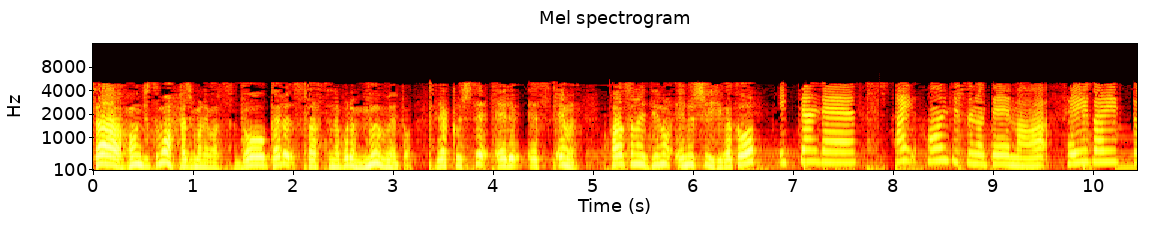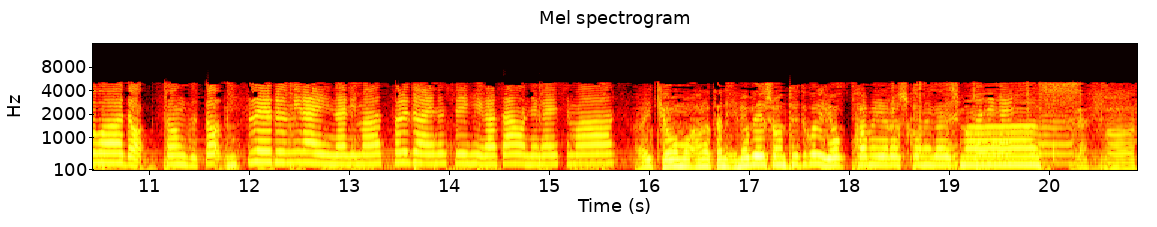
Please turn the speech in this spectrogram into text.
さあ、本日も始まります。ローカルサステナブルムーブメント。略して LSM。パーソナリティの NC ひがと、いっちゃんです。はい、本日のテーマは、フェイバリットワード、ソングと見据える未来になります。それでは NC 比嘉さん、お願いします。はい、今日もあなたにイノベーションというところで4日目よろしくお願いします。お願いしま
